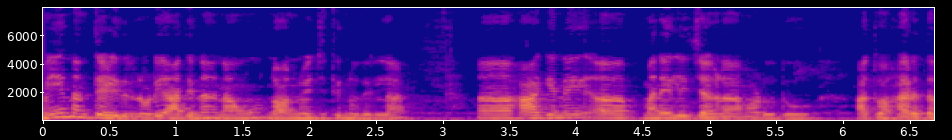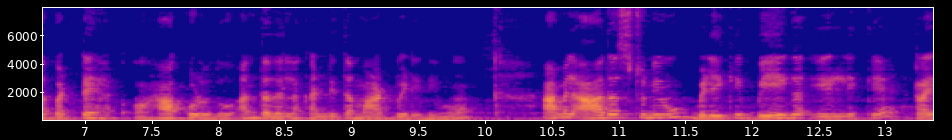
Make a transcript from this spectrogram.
ಮೇನ್ ಅಂತ ಹೇಳಿದರೆ ನೋಡಿ, ಆ ದಿನ ನಾವು ನಾನ್ ವೆಜ್ ತಿನ್ನೋದಿಲ್ಲ ಹಾಗೆಯೇ ಮನೆಯಲ್ಲಿ ಜಗಳ ಮಾಡೋದು, ಅಥವಾ ಹರಿದ ಬಟ್ಟೆ ಹಾಕ್ಕೊಳ್ಳೋದು ಅಂಥದ್ದೆಲ್ಲ ಖಂಡಿತ ಮಾಡಬೇಡಿ ನೀವು. ಆಮೇಲೆ ಆದಷ್ಟು ನೀವು ಬೆಳಿಗ್ಗೆ ಬೇಗ ಏಳಲಿಕ್ಕೆ ಟ್ರೈ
